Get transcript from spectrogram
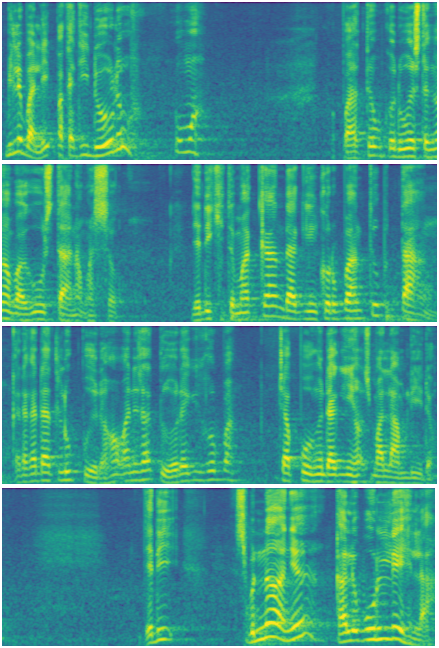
Bila balik pakai tidur dulu rumah. Lepas tu pukul dua setengah baru start nak masuk. Jadi kita makan daging korban tu petang. Kadang-kadang terlupa dah. Hak mana satu daging korban. Capur dengan daging hak semalam beli dah. Jadi sebenarnya kalau boleh lah.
